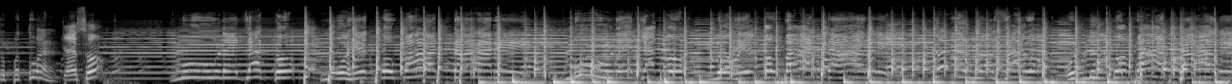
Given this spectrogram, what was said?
कैसो पतो है? कैसो? मूड जाको लोहे को बाटारे। मुड़े जाको लोहे को बाटारे। जो नौआ सारो को बाटारे।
